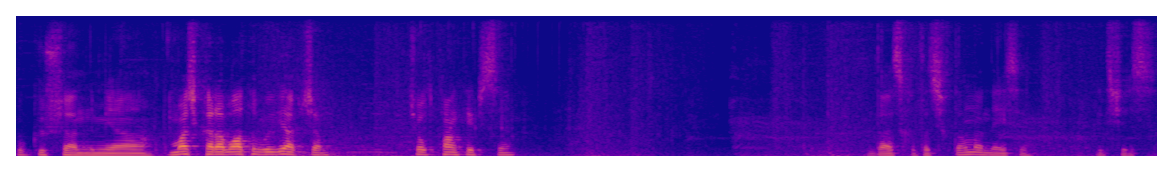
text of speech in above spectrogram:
Çok güçlendim ya. Bu maç Karabaltı build yapacağım. Çok tank hepsi. Daha sıkıntı çıktı ama neyse. Yetişiriz.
